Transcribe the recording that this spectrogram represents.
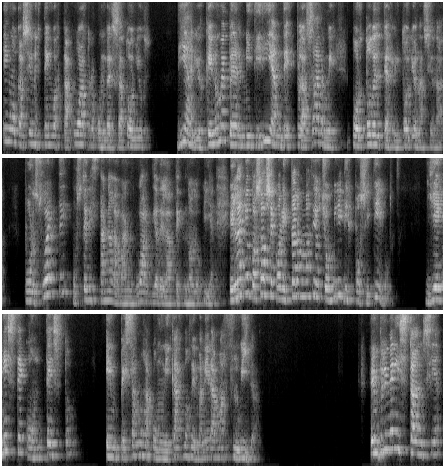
En ocasiones tengo hasta cuatro conversatorios diarios que no me permitirían desplazarme por todo el territorio nacional. Por suerte, ustedes están a la vanguardia de la tecnología. El año pasado se conectaron más de 8.000 dispositivos y en este contexto empezamos a comunicarnos de manera más fluida. En primera instancia,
